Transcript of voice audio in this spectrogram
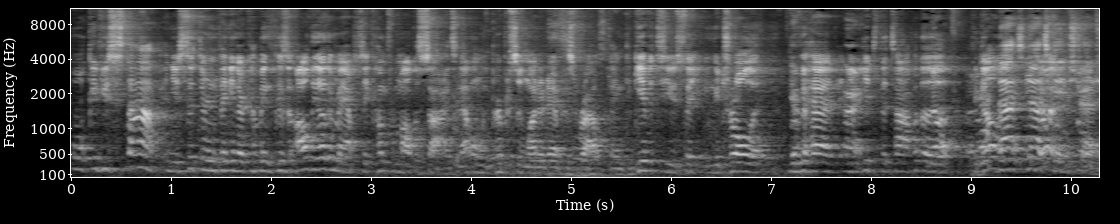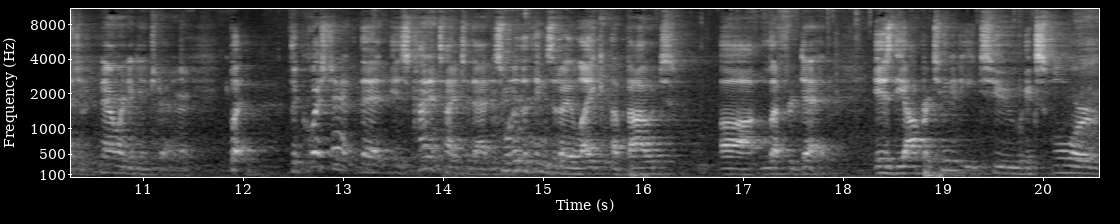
Well, if you stop and you sit there and thinking they're coming, because all the other maps, they come from all the sides, and that one we purposely wanted to have this route thing, to give it to you so that you can control it, move ahead, and you get to the top of the, the gully. That's and now it's go. game strategy. Now we're into game strategy. But the question that is kind of tied to that is one of the things that I like about uh, Left 4 Dead is the opportunity to explore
